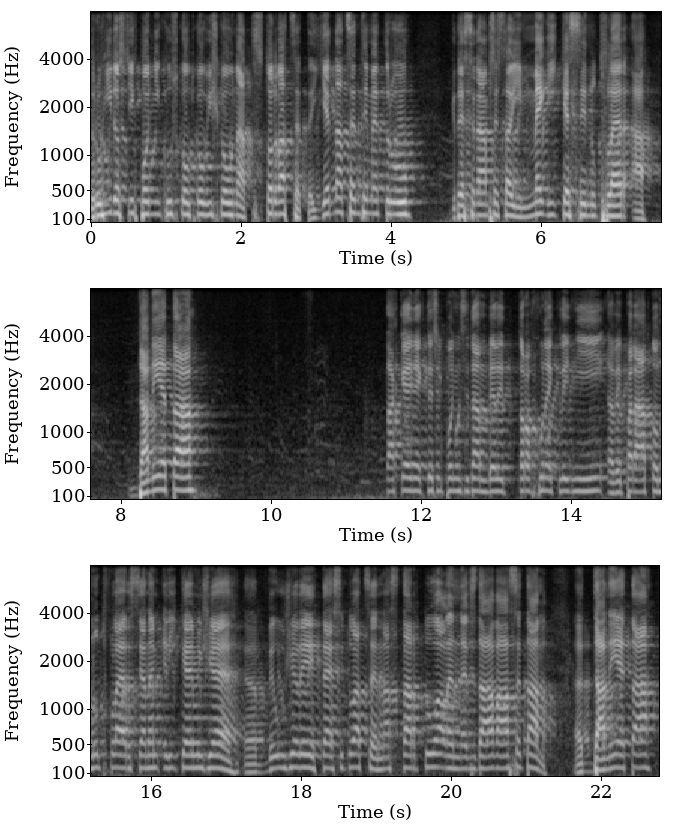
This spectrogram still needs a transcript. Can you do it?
druhý dostih podniku s koutkou výškou nad 121 cm, kde se nám představí Maggie, Cassie, Nutflair a Danieta. Také někteří podnici tam byli trochu neklidní. Vypadá to Nutflair s Janem Ilíkem, že eh, využili té situace na startu, ale nevzdává se tam Danieta,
